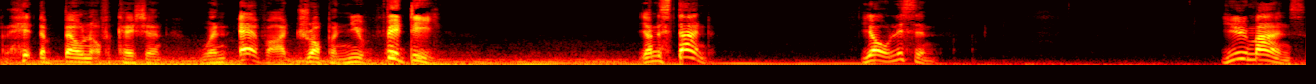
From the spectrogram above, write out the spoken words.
and hit the bell notification whenever I drop a new video. You understand? Yo, listen. You mans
